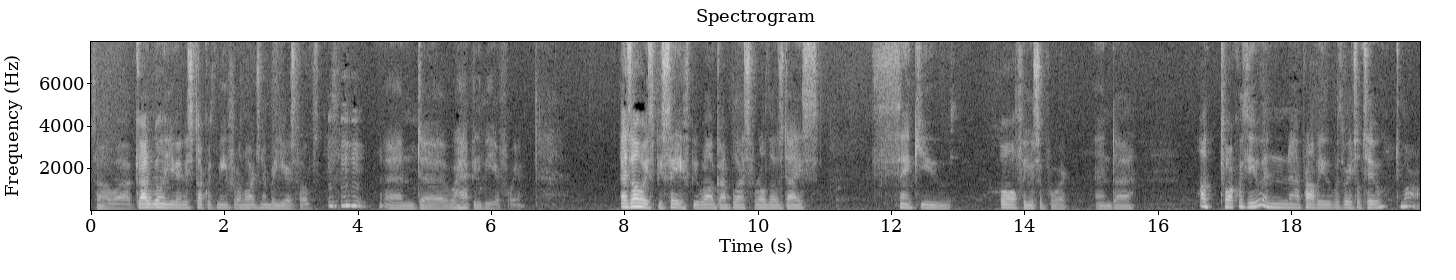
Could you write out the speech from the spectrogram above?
So uh, God willing, you're gonna be stuck with me for a large number of years, folks. and uh, we're happy to be here for you. As always, be safe, be well, God bless, roll those dice. Thank you all for your support. And uh, I'll talk with you and uh, probably with Rachel too tomorrow.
